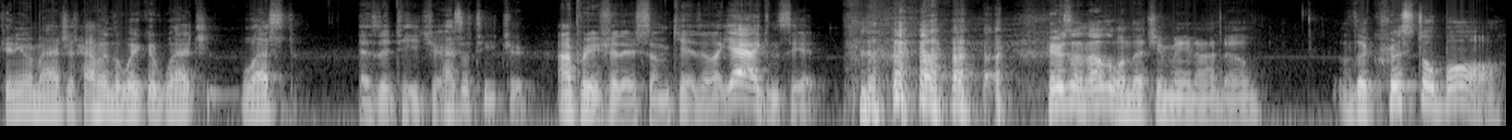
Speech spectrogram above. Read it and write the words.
Can you imagine having the Wicked Witch West as a teacher. as a teacher? I'm pretty sure there's some kids that are like, yeah, I can see it. Here's another one that you may not know: the crystal ball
